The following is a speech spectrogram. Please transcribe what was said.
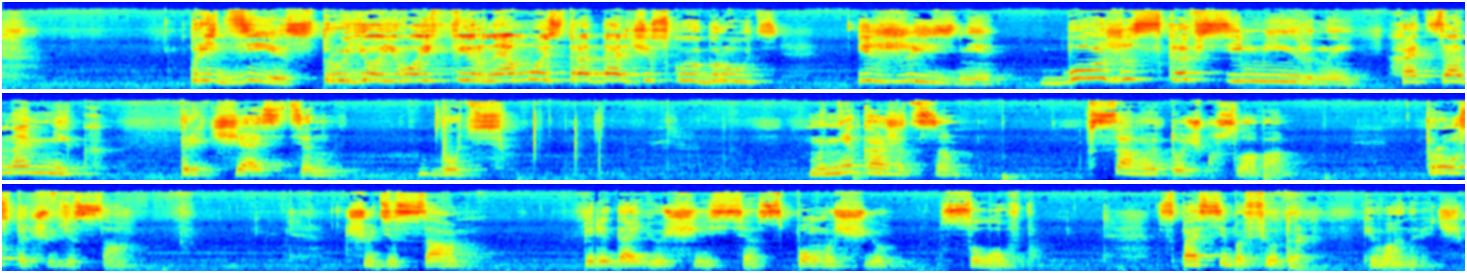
Приди, струей его эфирной, Омой страдальческую грудь, и жизни, божеско всемирный, хотя на миг причастен будь. Мне кажется, в самую точку слова. Просто чудеса. Чудеса, передающиеся с помощью слов. Спасибо, Федор Иванович.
